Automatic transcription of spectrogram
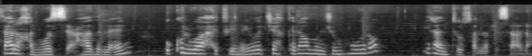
تعالوا نوزع هذا العلم وكل واحد فينا يوجه كلامه لجمهوره إلى أن توصل الرسالة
